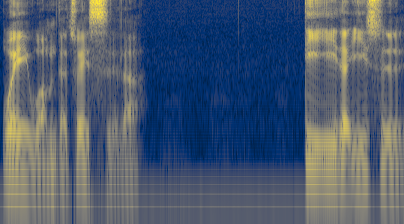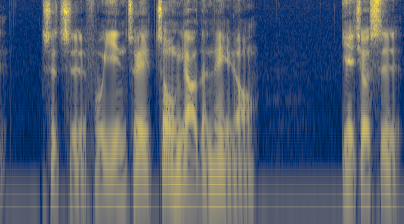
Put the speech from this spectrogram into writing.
为我们的罪死了。第一的意思。是指福音最重要的内容，也就是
